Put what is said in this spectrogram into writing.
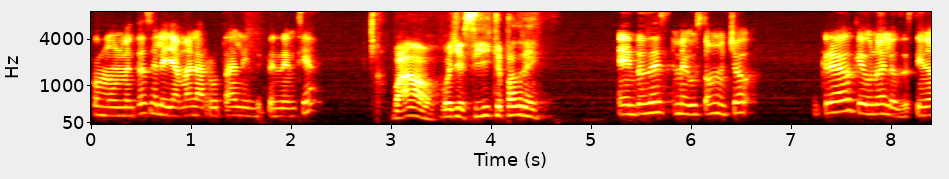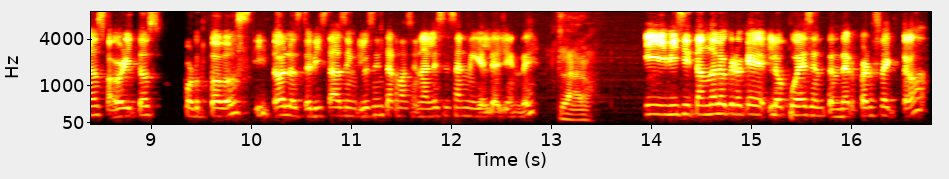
comúnmente se le llama la ruta de la independencia. Wow, oye, sí, qué padre. Entonces me gustó mucho. Creo que uno de los destinos favoritos por todos y todos los turistas, incluso internacionales, es San Miguel de Allende. Claro. Y visitándolo creo que lo puedes entender perfecto.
